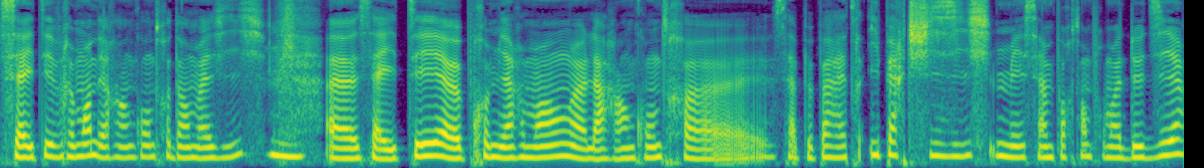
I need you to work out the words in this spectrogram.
ça a été vraiment des rencontres dans ma vie. Mm. ça a été premièrement la rencontre, ça peut paraître hyper cheesy, mais c'est important pour moi de le dire,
